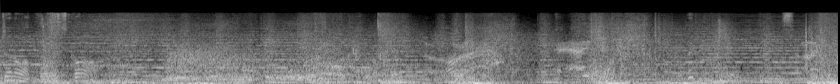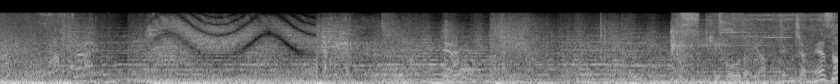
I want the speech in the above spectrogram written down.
ってのはこいつか。好き放題やってんじゃねえぞ。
